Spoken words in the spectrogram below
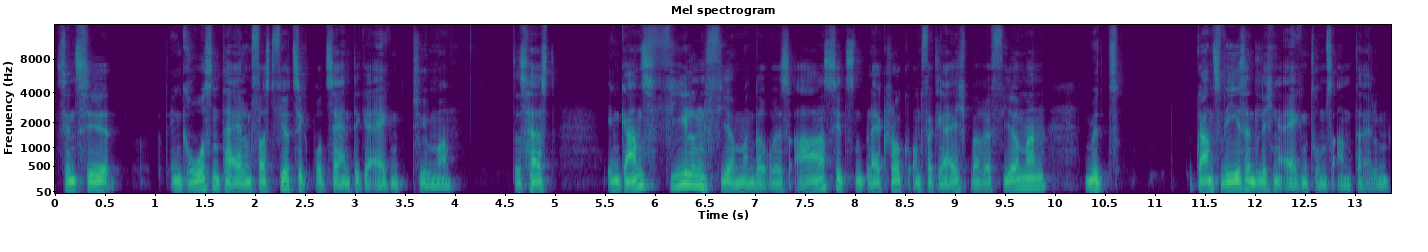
sind sie in großen Teilen fast 40-prozentige Eigentümer. Das heißt, in ganz vielen Firmen der USA sitzen BlackRock und vergleichbare Firmen mit ganz wesentlichen Eigentumsanteilen.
